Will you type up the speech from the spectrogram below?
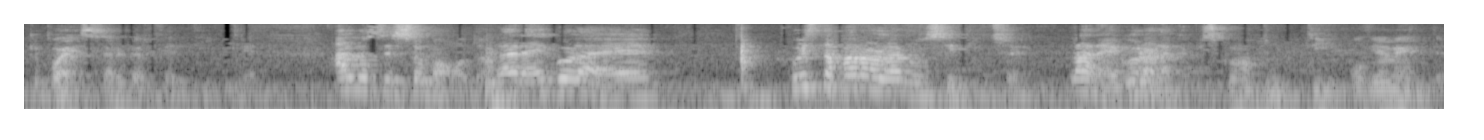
che può essere perfettibile. Allo stesso modo, la regola è Questa parola non si dice, la regola la capiscono tutti, ovviamente.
